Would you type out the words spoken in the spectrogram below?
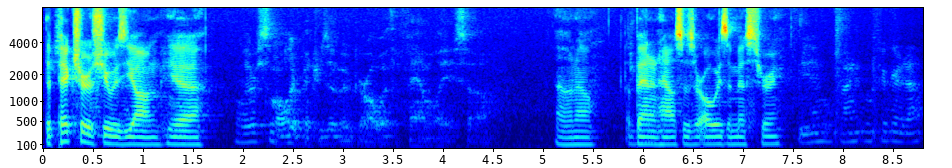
The pictures she was young. Yeah. Well, there were some older pictures of a girl with a family, so. I don't know. Abandoned houses are always a mystery. Yeah, we'll find. We'll figure it out.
